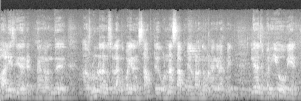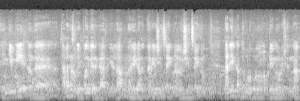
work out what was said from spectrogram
பாலிய சிநேகர்கள் நாங்கள் வந்து ரூமில் நாங்கள் சொல்ல அங்கே போய் நாங்கள் சாப்பிட்டு ஒன்றா சாப்பிட்டு வளர்ந்தவங்க நாங்கள் எல்லாருமே. இளையராஜா பெரிய ஓவியர் எங்கேயுமே அந்த தலகணம் எப்போதுமே இருக்காது. எல்லாருக்கும் நிறைய நிறைய விஷயம் செய்யணும் நல்ல விஷயம் செய்யணும் நிறைய கற்றுக் கொடுக்கணும் அப்படின்னு ஒரு விஷயம் தான்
